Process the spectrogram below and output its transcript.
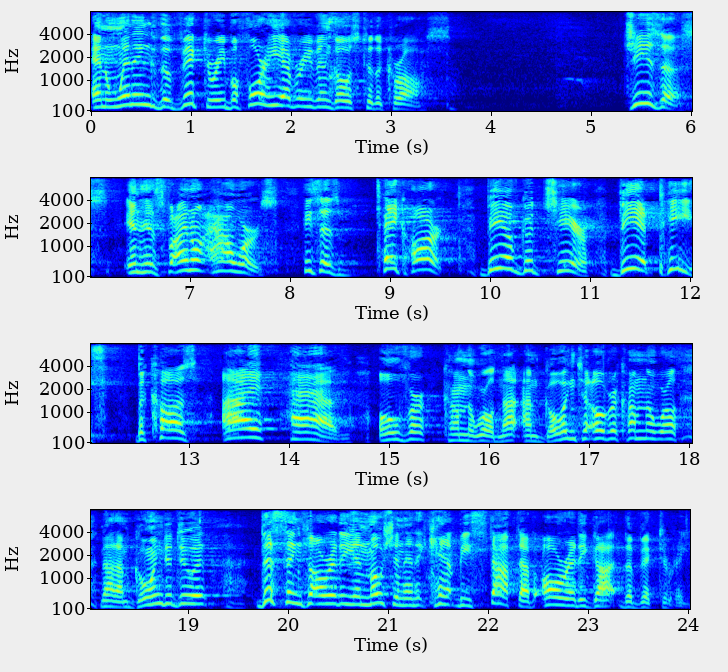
and winning the victory before he ever even goes to the cross? Jesus, in his final hours, he says, Take heart, be of good cheer, be at peace, because I have overcome the world. Not I'm going to overcome the world, not I'm going to do it. This thing's already in motion and it can't be stopped. I've already got the victory.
